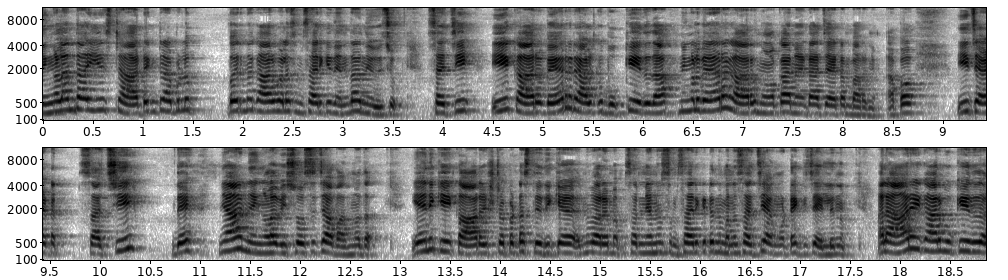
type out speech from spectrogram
നിങ്ങളെന്താ ഈ സ്റ്റാർട്ടിങ് ട്രബിൾ വരുന്ന കാർ പോലെ സംസാരിക്കുന്നത് എന്താന്ന് ചോദിച്ചു. സച്ചി ഈ കാർ വേറൊരാൾക്ക് ബുക്ക് ചെയ്തതാ. നിങ്ങൾ വേറെ കാർ നോക്കാനായിട്ട് ആ ചേട്ടൻ പറഞ്ഞു. അപ്പോൾ ഈ ചേട്ടൻ സച്ചി ദേ ഞാൻ നിങ്ങളെ വിശ്വസിച്ചാണ് വന്നത്. എനിക്ക് ഈ കാർ ഇഷ്ടപ്പെട്ട സ്ഥിതിക്ക് എന്ന് പറയുമ്പോൾ സാർ ഞാൻ സംസാരിക്കട്ടെ എന്ന് പറഞ്ഞ്. സച്ചി അങ്ങോട്ടേക്ക് ചെല്ലുന്നു. അല്ല ആരെ ഈ കാർ ബുക്ക് ചെയ്തത്?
